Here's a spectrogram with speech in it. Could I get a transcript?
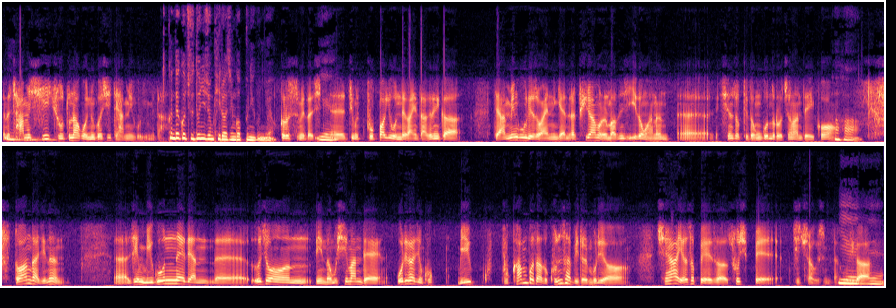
근데 음. 잠시 주둔하고 있는 것이 대한민국입니다. 근데 그 주둔이 좀 길어진 것 뿐이군요. 그렇습니다. 시- 예. 에, 지금 붙박이 군대가 아니다. 그러니까 대한민국을 위해서 와 있는 게 아니라 필요하면 얼마든지 이동하는 에, 신속 기동군으로 전환돼 있고. 또 한 가지는 에, 지금 미군에 대한 에, 의존이 너무 심한데 우리가 지금 국, 미, 북한보다도 군사비를 무려 최하 6배에서 수십 배 지출하고 있습니다. 예. 우리가 예.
